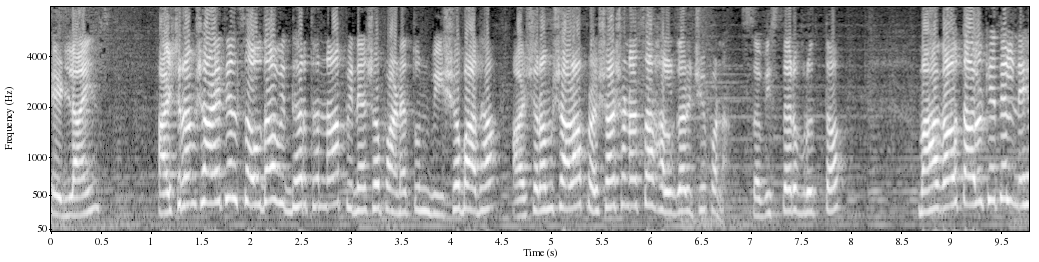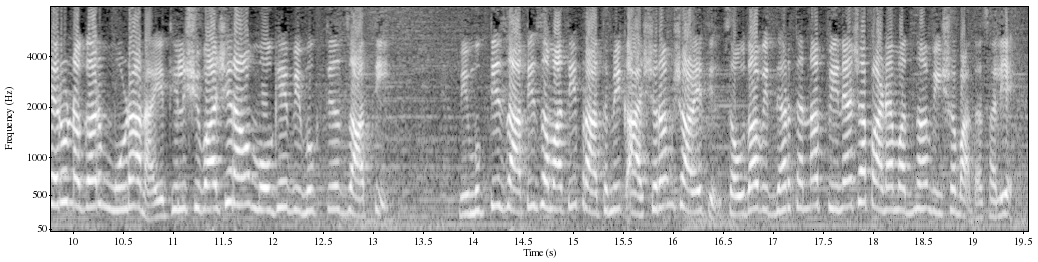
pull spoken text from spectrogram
हेडलाईन्स आश्रमशाळेतील चौदा विद्यार्थ्यांना पिण्याच्या पाण्यातून विषबाधा आश्रमशाळा प्रशासनाचा हलगर्जीपणा. सविस्तर वृत्त. महागाव तालुक्यातील नेहरू नगर मुडाना येथील शिवाजीराव मोघे विमुक्त जाती. विमुक्ती जाती जमाती प्राथमिक आश्रमशाळेतील चौदा विद्यार्थ्यांना पिण्याच्या पाण्यामधनं विषबाधा झाली आहे.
